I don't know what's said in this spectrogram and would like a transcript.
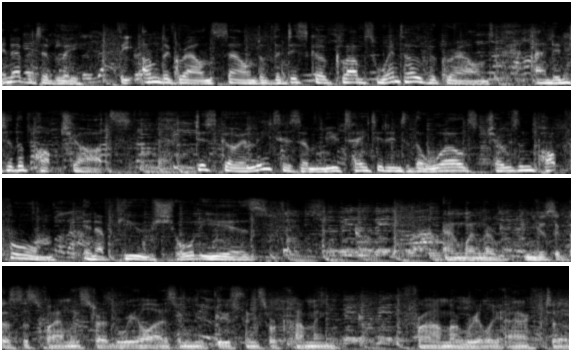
Inevitably, the underground sound of the disco clubs went overground and into the pop charts. Disco elitism mutated into the world's chosen pop form in a few short years. And when the music business finally started realizing that these things were coming from a really active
